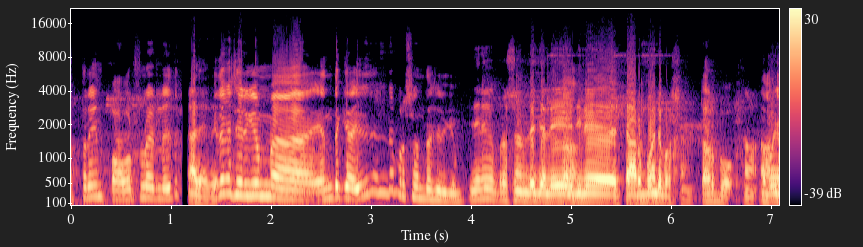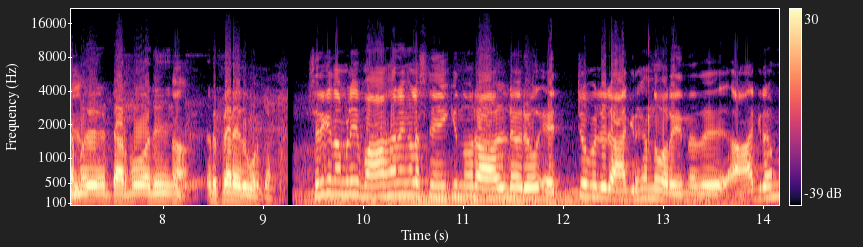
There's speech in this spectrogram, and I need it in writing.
അത്രയും പവർഫുൾ ആയിട്ടുള്ള ഇത്. ഇതൊക്കെ ശരിക്കും എന്തൊക്കെയാ? ഇതിന്റെ പ്രശ്നം? എന്താ ശരിക്കും? ഇതിന് പ്രശ്നം എന്താ വെച്ചാൽ ഇതിന് ടർബോന്റെ പ്രശ്നം. ടർബോ അപ്പൊ നമ്മൾ ടർബോ അത് റിപ്പയർ ചെയ്ത് കൊടുക്കണം. ശരിക്കും നമ്മൾ ഈ വാഹനങ്ങളെ സ്നേഹിക്കുന്ന ഒരാളുടെ ഒരു ഏറ്റവും വലിയൊരു ആഗ്രഹം എന്ന് പറയുന്നത് ആഗ്രഹം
